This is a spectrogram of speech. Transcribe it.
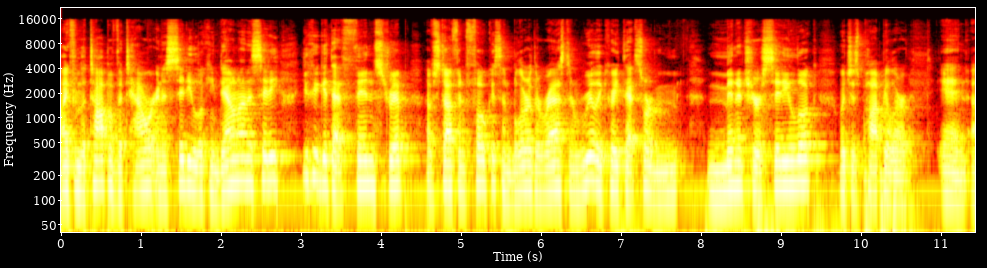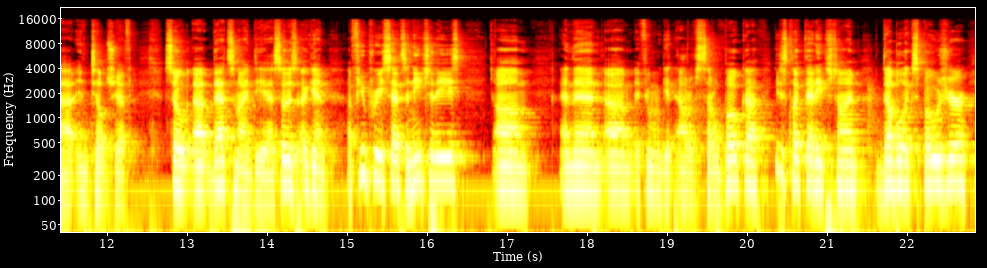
like from the top of a tower in a city looking down on a city, you could get that thin strip of stuff and focus and blur the rest and really create that sort of miniature city look, which is popular in uh, in tilt shift. So uh, that's an idea. So there's again a few presets in each of these. Um, and then um, if you want to get out of subtle bokeh, you just click that each time. Double exposure,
